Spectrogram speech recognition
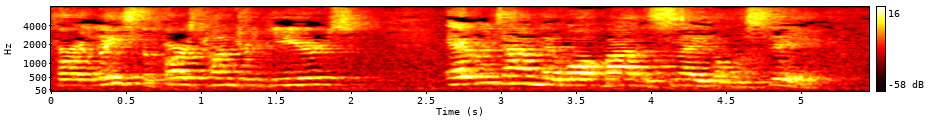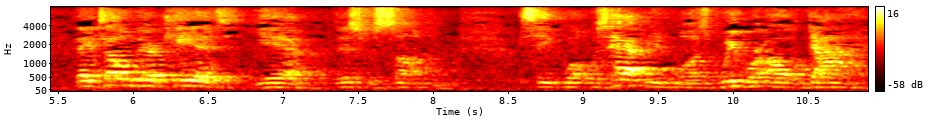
for at least the first hundred years, every time they walked by the snake on the stick, they told their kids, yeah, this was something. See, what was happening was we were all dying.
